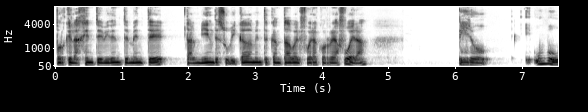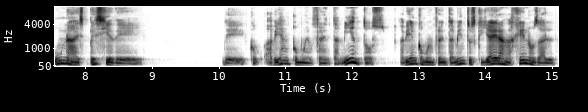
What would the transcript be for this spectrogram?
porque la gente evidentemente también desubicadamente cantaba el fuera correa fuera, pero eh, hubo una especie de... de habían como enfrentamientos, habían como enfrentamientos que ya eran ajenos al,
